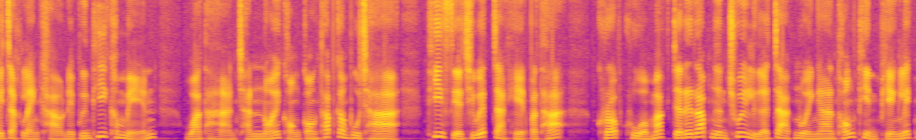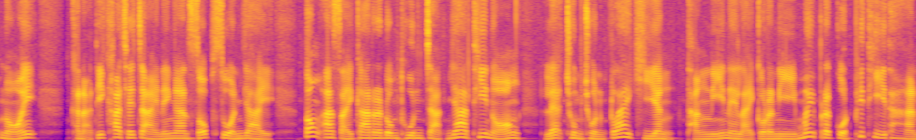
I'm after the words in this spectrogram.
ยจากแหล่งข่าวในพื้นที่เขมร ว่าทหารชั้นน้อยของกองทัพกัมพูชา ที่เสียชีวิตจากเหตุปะทะ ครอบครัวมักจะได้รับเงินช่วยเหลือจากหน่วยงานท้องถิ่นเพียงเล็กน้อย ขณะที่ค่าใช้จ่ายในงานศพส่วนใหญ่ ต้องอาศัยการระดมทุนจากญาติพี่น้อง และชุมชนใกล้เคียง ทั้งนี้ในหลายกรณีไม่ปรากฏพิธีทหาร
